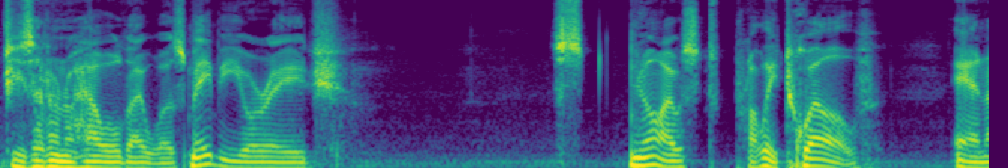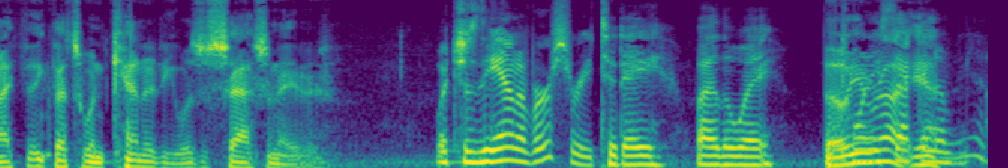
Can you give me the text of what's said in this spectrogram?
geez, I don't know how old I was. Maybe your age. No, I was probably 12. And I think that's when Kennedy was assassinated. Which is the anniversary today, by the way. The Oh, you're right, 22nd yeah. of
